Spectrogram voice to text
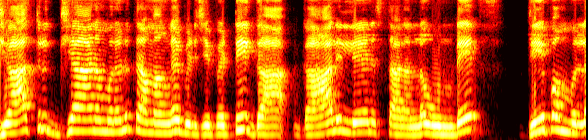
ధ్యాతృధ్యానములను క్రమంగా విడిచిపెట్టి గా గాలి లేని స్థలంలో ఉండే దీపముల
